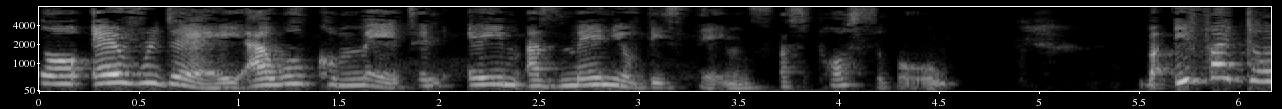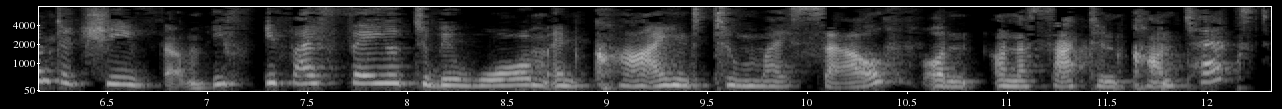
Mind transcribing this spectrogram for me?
So every day I will commit and aim as many of these things as possible. But if I don't achieve them, if, if I fail to be warm and kind to myself on, on a certain context,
